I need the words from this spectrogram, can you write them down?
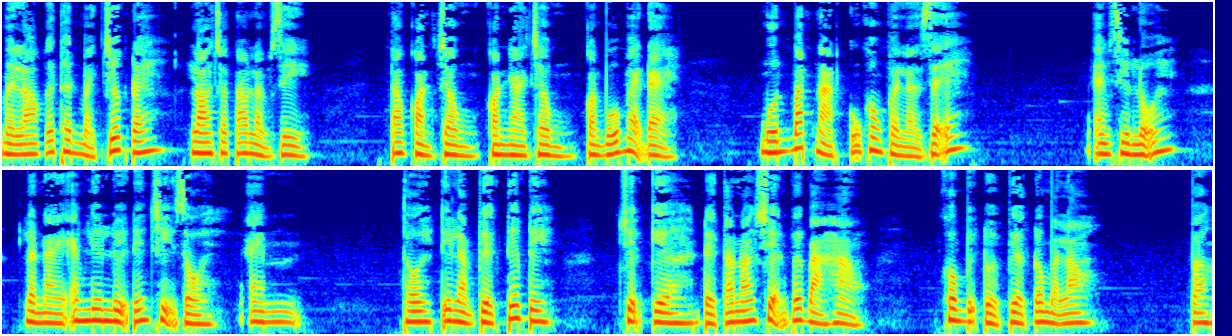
Mày lo cái thân mày trước đấy, lo cho tao làm gì? Tao còn chồng, còn nhà chồng, còn bố mẹ đẻ. Muốn bắt nạt cũng không phải là dễ. Em xin lỗi, lần này em liên lụy đến chị rồi, em... Thôi đi làm việc tiếp đi, chuyện kia để tao nói chuyện với bà Hảo, không bị đuổi việc đâu mà lo. Vâng,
